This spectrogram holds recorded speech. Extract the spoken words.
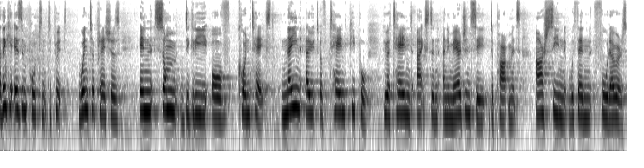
I think it is important to put winter pressures in some degree of context. Nine out of ten people who attend accident and emergency departments are seen within four hours.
